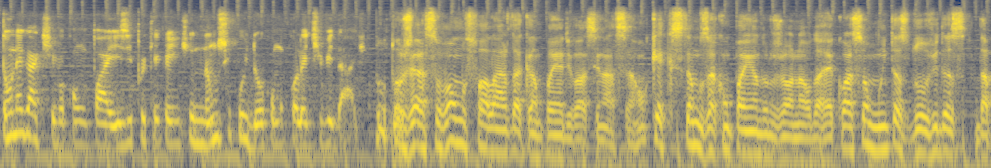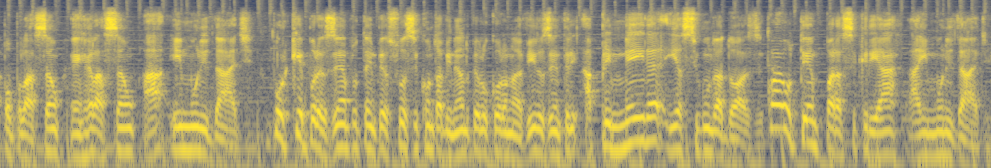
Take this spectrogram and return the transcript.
tão negativa como país e por que, que a gente não se cuidou como coletividade. Doutor Gerson, vamos falar da campanha de vacinação. O que é que estamos acompanhando no Jornal da Record são muitas dúvidas da população população em relação à imunidade. Por que, por exemplo, tem pessoas se contaminando pelo coronavírus entre a primeira e a segunda dose? Qual é o tempo para se criar a imunidade?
